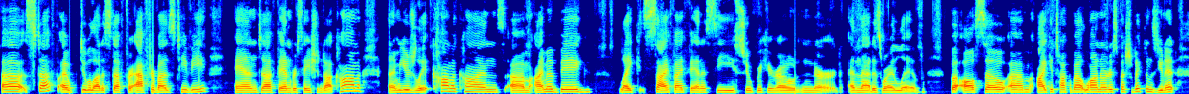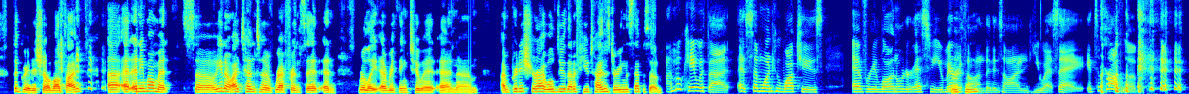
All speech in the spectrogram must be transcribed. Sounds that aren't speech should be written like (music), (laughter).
uh, stuff. I do a lot of stuff for AfterBuzz TV and uh, Fanversation.com, and I'm usually at Comic Cons. Um, I'm a big like sci-fi fantasy superhero nerd, and that is where I live. But also, um, I could talk about Law and Order Special Victims Unit, the greatest show of all time, (laughs) uh, at any moment. So you know, I tend to reference it and relate everything to it, and um, I'm pretty sure I will do that a few times during this episode. I'm okay with that as someone who watches every Law and Order Mm-hmm. SVU marathon that is on USA. It's a problem. (laughs)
